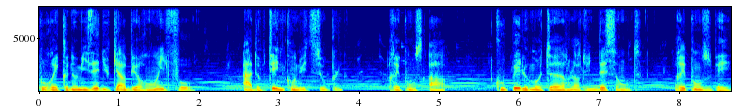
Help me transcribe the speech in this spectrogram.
Pour économiser du carburant, il faut adopter une conduite souple. Réponse A. Couper le moteur lors d'une descente. Réponse B.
